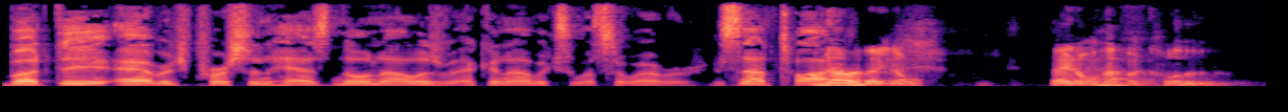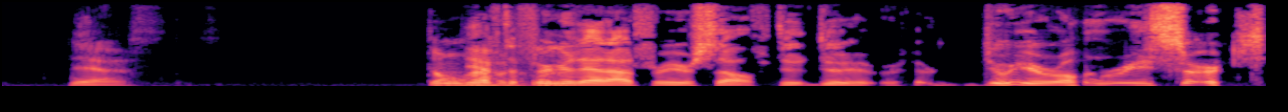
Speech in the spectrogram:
but the average person has no knowledge of economics whatsoever. It's not taught. No, they don't. They don't have a clue. Yeah. Don't You have a to clue. figure that out for yourself. Do do do your own research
